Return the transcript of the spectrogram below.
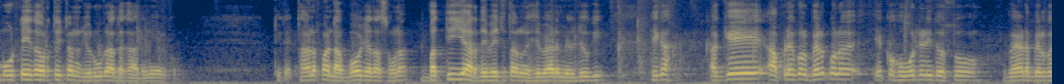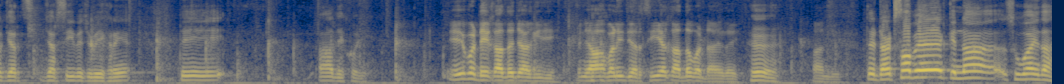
ਮੋਟੇ ਤੌਰ ਤੇ ਤੁਹਾਨੂੰ ਜ਼ਰੂਰ ਆ ਦਿਖਾ ਦੇਣੀ ਆ ਵੇਖੋ। ਠੀਕ ਹੈ ਥਣ ਭਾਂਡਾ ਬਹੁਤ ਜ਼ਿਆਦਾ ਸੋਹਣਾ 32000 ਦੇ ਵਿੱਚ ਤੁਹਾਨੂੰ ਇਹ ਵੈੜ ਮਿਲ ਜੂਗੀ ਠੀਕ ਆ? ਅੱਗੇ ਆਪਣੇ ਕੋਲ ਬਿਲਕੁਲ ਇੱਕ ਹੋਰ ਜਿਹੜੀ ਦੋਸਤੋ ਵੈੜ ਬਿਲਕੁਲ ਜਰਸ- ਵਿੱਚ ਵੇਖ ਰਹੇ ਆ ਤੇ ਆਹ ਦੇਖੋ ਜੀ। ਇਹ ਵੱਡੇ ਕੱਦ ਚ ਆ ਗਈ ਜੀ ਪੰਜਾਬ ਵਾਲੀ ਜਰਸੀ ਆ ਕੱਦ ਵੱਡਾ ਇਹਦਾ ਜੀ। ਹਾਂ। ਹਾਂਜੀ। ਤੇ ਡਾਕਟਰ ਸਾਹਿਬ ਇਹ ਕਿੰਨਾ ਸੂਆ ਇਹਦਾ?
